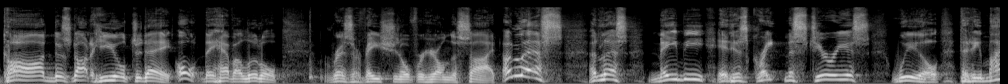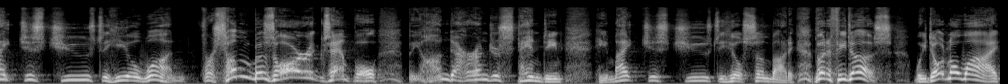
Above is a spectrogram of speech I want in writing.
God does not heal today. Oh, they have a little reservation over here on the side. Unless, unless maybe in his great mysterious will that he might just choose to heal one. For some bizarre example, beyond our understanding, he might just choose to heal somebody. But if he does, we don't know why,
